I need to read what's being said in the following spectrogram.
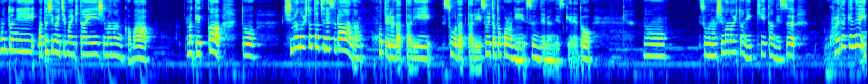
本当に私が一番行きたい島なんかは、まあ、結果と島の人たちですらなんホテルだったりそうだったりそういったところに住んでるんですけれどのその島の人に聞いたんです。これだけねいっ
